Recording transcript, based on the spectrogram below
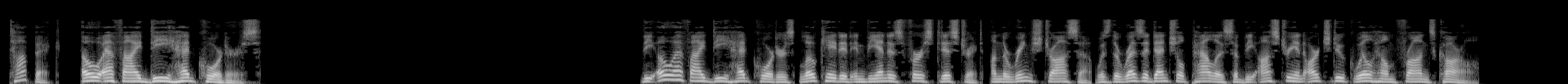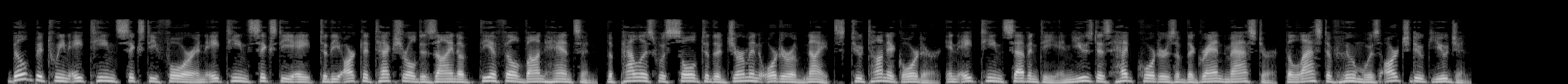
Topic: OFID headquarters The OFID headquarters located in Vienna's first district, on the Ringstrasse was the residential palace of the Austrian Archduke Wilhelm Franz Karl. Built between 1864 and 1868 to the architectural design of Theophil von Hansen, the palace was sold to the German Order of Knights Teutonic Order in 1870 and used as headquarters of the Grand Master, the last of whom was Archduke Eugen.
